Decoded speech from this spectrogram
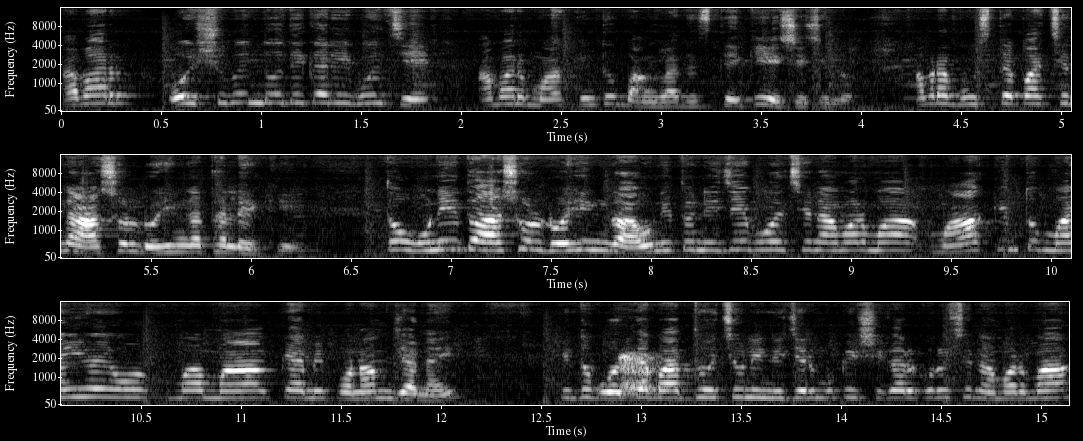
আবার ওই শুভেন্দু অধিকারী বলছে, আমার মা কিন্তু বাংলাদেশ থেকে এসেছিল। আমরা বুঝতে পারছি না আসল রোহিঙ্গা তাহলে কে। তো উনি তো আসল রোহিঙ্গা, উনি তো নিজেই বলছেন, আমার মা মা কিন্তু মাই হয়ে ও- মাকে আমি প্রণাম জানাই। কিন্তু বলতে বাধ্য হচ্ছে উনি নিজের মুখে স্বীকার করেছেন, আমার মা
